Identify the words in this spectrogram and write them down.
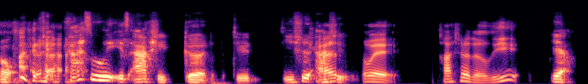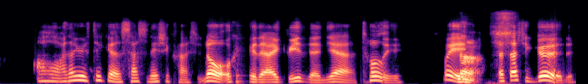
Oh, I, okay, Classroom of the Elite is actually good, dude. You should actually. oh, wait, Clash of the Elite? Yeah. Oh, I thought you were thinking Assassination Clash. No, okay, then I agree then. Yeah, totally. Wait, no. that's actually good.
